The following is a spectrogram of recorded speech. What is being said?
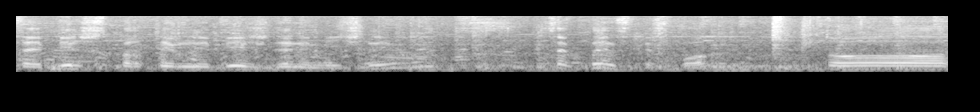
це більш спортивний, більш динамічний вид, це в принципі спорт, то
